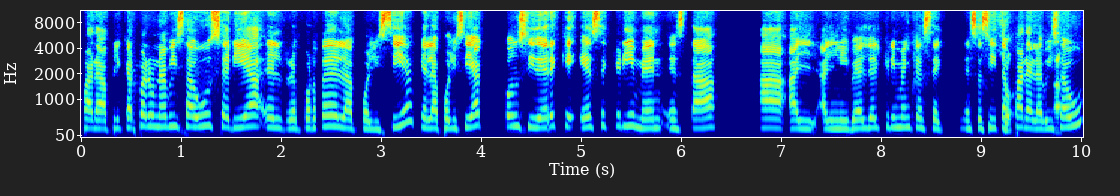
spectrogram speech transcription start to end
para aplicar para una visa U sería el reporte de la policía, que la policía considere que ese crimen está al, nivel del crimen que se necesita para la visa U?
